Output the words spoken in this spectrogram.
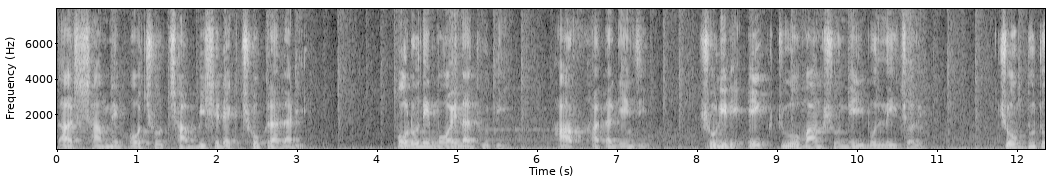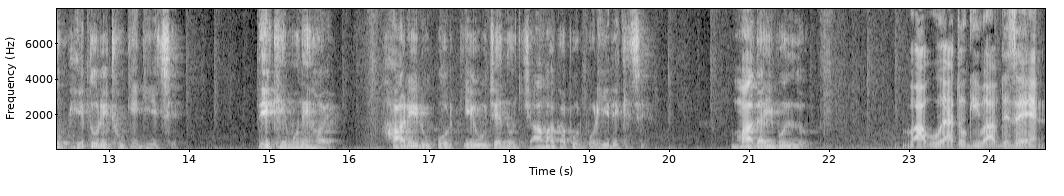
তার সামনে বছর ছাব্বিশের এক ছোকরা দাঁড়িয়ে। পরনে ময়লা ধুতি হাফ হাতা গেঞ্জি শরীরে একটুও মাংস নেই বললেই চলে। চোখ দুটো ভেতরে ঢুকে গিয়েছে। দেখে মনে হয় হাড়ের উপর কেউ যেন জামা কাপড় পরিয়ে রেখেছে। মাদাই বলল বাবু এত কি ভাবতেছেন?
